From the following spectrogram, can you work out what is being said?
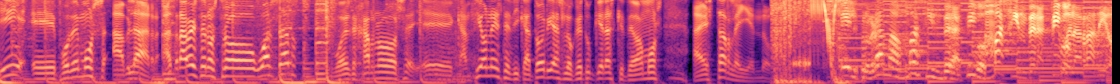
y eh, podemos hablar. A través de nuestro WhatsApp puedes dejarnos eh, canciones, dedicatorias, lo que tú quieras que te vamos a estar leyendo. El programa más interactivo, más interactivo de la radio.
